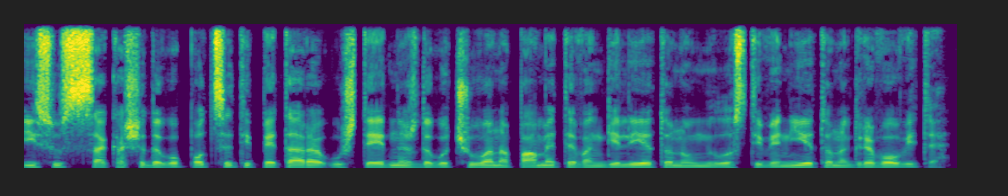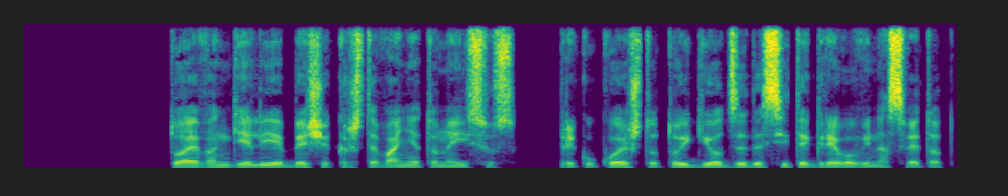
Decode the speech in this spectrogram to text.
Исус сакаше да го подсети Петара уште еднаш да го чува на памет Евангелието на умилостивението на гревовите. Тоа Евангелие беше крштевањето на Исус, преку кое што тој ги одзеде сите гревови на светот.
